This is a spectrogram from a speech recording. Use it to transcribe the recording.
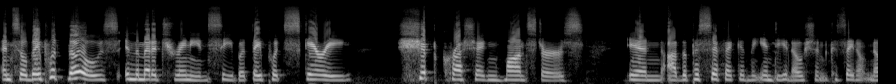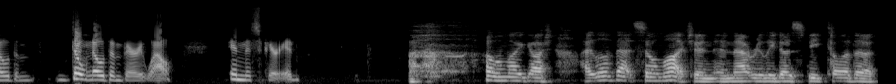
And so they put those in the Mediterranean Sea, but they put scary ship crushing monsters in uh, the Pacific and the Indian Ocean because they don't know them don't know them very well in this period. oh my gosh, I love that so much, and and that really does speak to the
